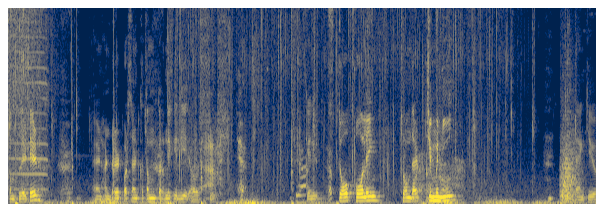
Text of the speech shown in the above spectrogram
Completed and खत्म करने के लिए और can stop falling from that chimney thank you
